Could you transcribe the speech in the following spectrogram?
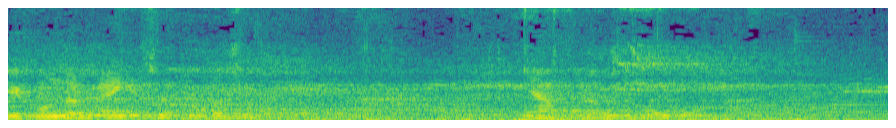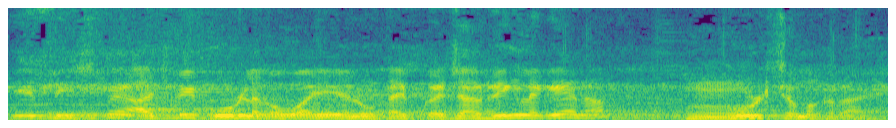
ये कॉर्नर में आएँगे सर थोड़ा सा यहाँ पूरा। ये बीच में आज भी गोल्ड लगा हुआ है येलो टाइप का। जहाँ रिंग लगे हैं ना गोल्ड चमक रहा है।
